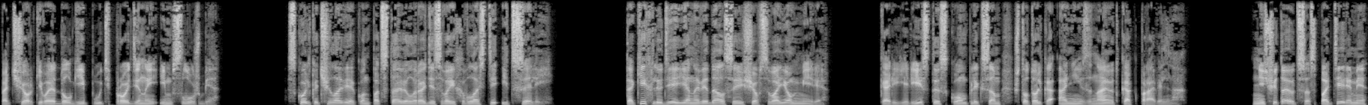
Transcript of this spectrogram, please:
подчеркивая долгий путь, пройденный им в службе. Сколько человек он подставил ради своих власти и целей. Таких людей я навидался еще в своем мире. Карьеристы с комплексом, что только они знают, как правильно. Не считаются с потерями,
